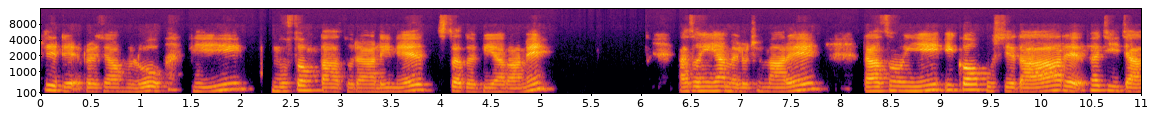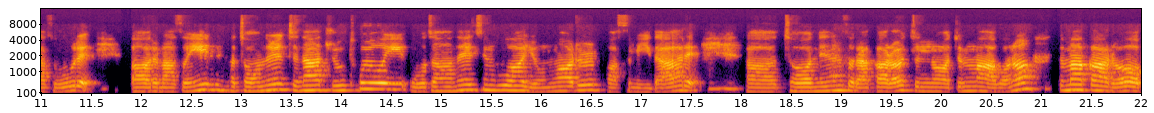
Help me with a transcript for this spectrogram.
ဖြစ်တဲ့အတွက်ကြောင့်မလို့ဒီ move on တာဆိုတာလေးနဲ့ဆက်သွယ်ပြရပါမယ်။ဒါဆိုရင်ရမယ်လို့ထင်ပါတယ်။ဒါဆိုရင် eco ပူရှိတာတဲ့ဖတ်ကြည့်ကြဆိုတဲ့အော်ဒီမှာဆိုရင်မတော်နဲ့ဂျနာကျူထိုးရိုးဤဦးဇောင်းနဲ့စင်ကူဝယုံငေါ်တို့ပါစမီတာတဲ့အာဂျော်နင်းဆိုတာကတော့ကျွန်တော်ကျမပေါ့နော်ကျမကတော့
